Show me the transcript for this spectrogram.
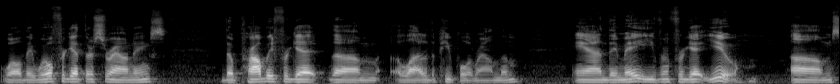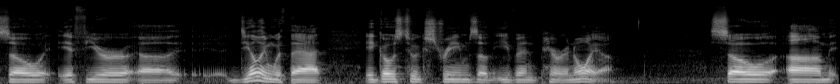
well, they will forget their surroundings. They'll probably forget um, a lot of the people around them, and they may even forget you. Um, so if you're uh, dealing with that, it goes to extremes of even paranoia. So um, th-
